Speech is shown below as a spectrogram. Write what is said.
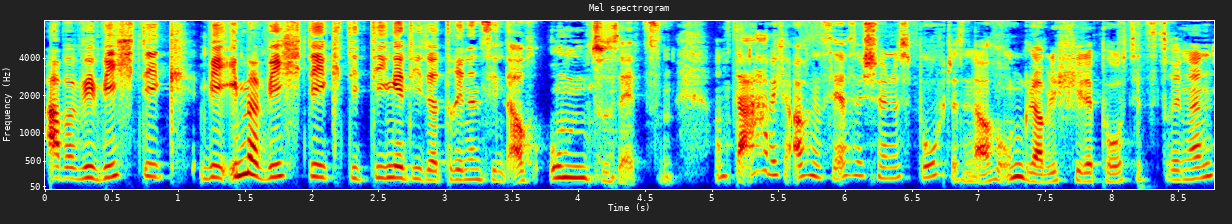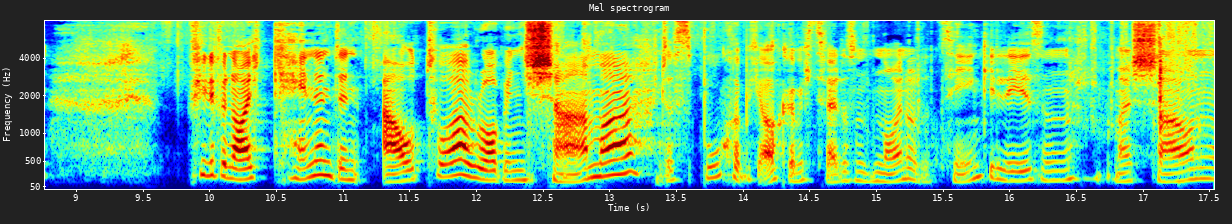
aber wie wichtig, wie immer wichtig, die Dinge, die da drinnen sind, auch umzusetzen. Und da habe ich auch ein sehr, sehr schönes Buch, da sind auch unglaublich viele Post-its drinnen. Viele von euch kennen den Autor Robin Sharma. Das Buch habe ich auch, glaube ich, 2009 oder 10 gelesen. Mal schauen.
